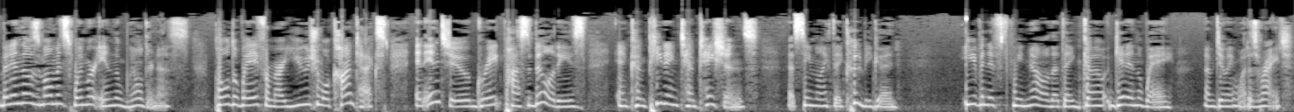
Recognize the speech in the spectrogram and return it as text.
but in those moments when we're in the wilderness, pulled away from our usual context and into great possibilities and competing temptations that seem like they could be good even if we know that they go, get in the way of doing what is right.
